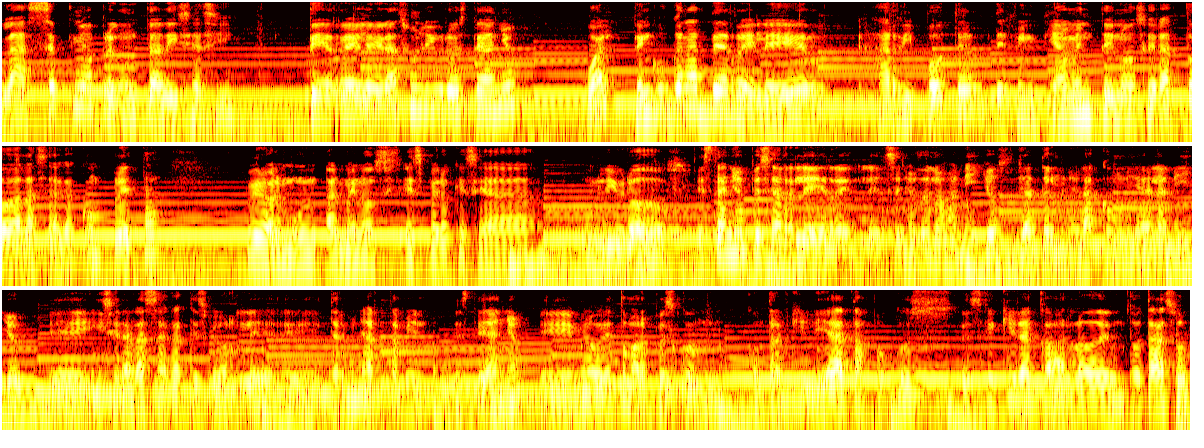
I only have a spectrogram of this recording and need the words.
La séptima pregunta dice así. ¿Te releerás un libro este año? ¿Cuál? Tengo ganas de releer Harry Potter. Definitivamente no será toda la saga completa pero al, al, menos espero que sea un libro o dos. Este año empecé a releer El, El Señor de los Anillos, ya terminé la Comunidad del Anillo eh, y será la saga que espero eh, terminar también este año. Eh, me lo voy a tomar pues con, con tranquilidad, tampoco es, es que quiera acabarlo de un totazo,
